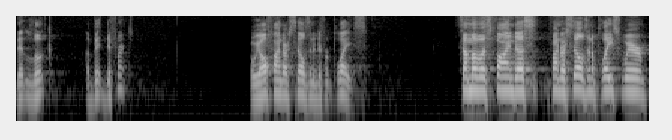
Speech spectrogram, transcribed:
that look a bit different. But we all find ourselves in a different place. Some of us find us find ourselves in a place where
